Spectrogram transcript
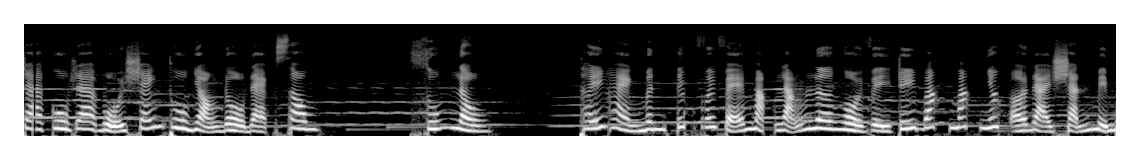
Sakura buổi sáng thu dọn đồ đạc xong. Xuống lầu. Thấy hàng minh tức với vẻ mặt lẳng lơ ngồi vị trí bắt mắt nhất ở đại sảnh mỉm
